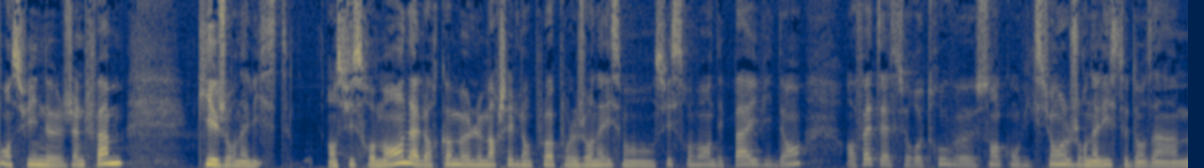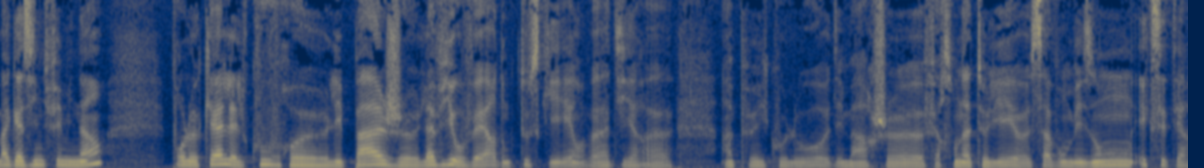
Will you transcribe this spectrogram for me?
On suit une jeune femme qui est journaliste en Suisse romande. Alors comme le marché de l'emploi pour le journalisme en Suisse romande n'est pas évident, en fait, elle se retrouve euh, sans conviction journaliste dans un magazine féminin pour lequel elle couvre euh, les pages euh, La vie au vert, donc tout ce qui est, on va dire, un peu écolo, démarche, faire son atelier savon maison, etc.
